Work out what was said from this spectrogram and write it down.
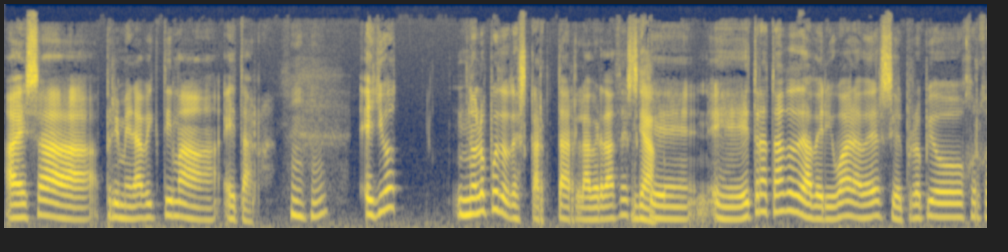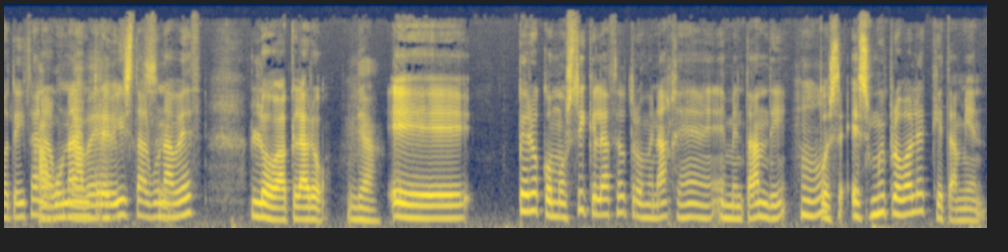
a esa primera víctima etarra. Ello no lo puedo descartar. La verdad es Ya. que eh, he tratado de averiguar a ver si el propio Jorge Oteiza en alguna, Alguna vez, entrevista alguna sí. vez lo aclaró. Ya. Eh, pero como sí que le hace otro homenaje en, en Mentandi, pues es muy probable que también.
